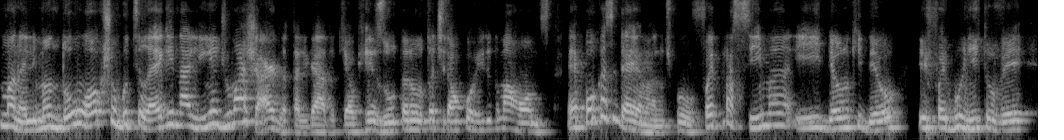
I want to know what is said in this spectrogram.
Mano, ele mandou um auction bootleg na linha de uma jarda, tá ligado? Que é o que resulta no touchdown corrido do Mahomes. É poucas ideias, mano. Tipo, foi para cima e deu no que deu. E foi bonito ver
